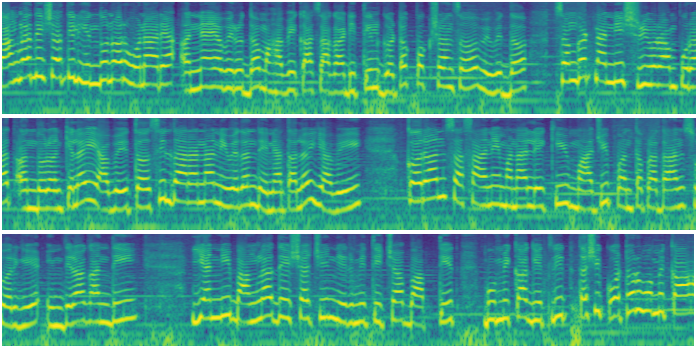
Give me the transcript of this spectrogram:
बांगलादेशातील हिंदूंवर होणाऱ्या अन्यायाविरुद्ध महाविकास आघाडीतील घटक पक्षांसह विविध संघटनांनी श्रीरामपुरात आंदोलन केलं यावेळी तहसीलदारांना निवेदन देण्यात आलं यावेळी करण ससाने म्हणाले की माजी पंतप्रधान स्वर्गीय इंदिरा गांधी यांनी बांगलादेशाची निर्मितीच्या बाबतीत भूमिका घेतली. तशी कठोर भूमिका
